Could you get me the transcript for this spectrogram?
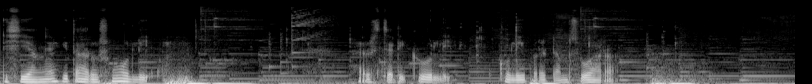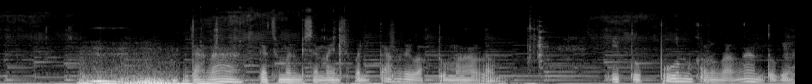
di siangnya kita harus nguli. Harus jadi kuli. Kuli peredam suara entahlah kita cuma bisa main sebentar di waktu malam. Itu pun kalau nggak ngantuk ya.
